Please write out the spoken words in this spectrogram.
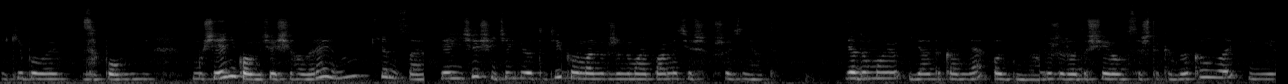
які були заповнені. Тому що я ніколи не чищу галерею, ну я не знаю. Я її чищу тільки от тоді, коли в мене вже немає пам'яті, щоб щось зняти. Я думаю, я така не одна. Дуже рада, що я його все ж таки виклала, і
